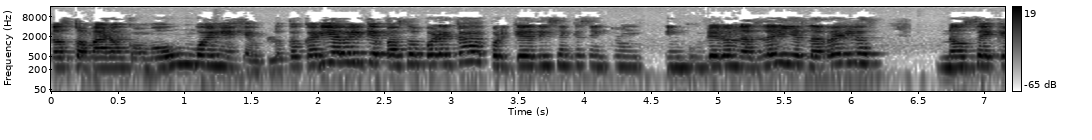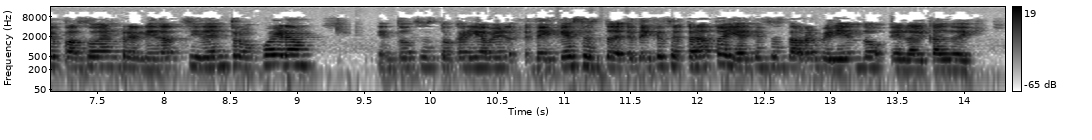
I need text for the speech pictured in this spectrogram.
nos tomaron como un buen ejemplo. Tocaría ver qué pasó por acá, porque dicen que se incumplieron las leyes, las reglas, no sé qué pasó en realidad, si dentro o fuera, entonces tocaría ver de qué se, de qué se trata y a qué se está refiriendo el alcalde de Quito.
